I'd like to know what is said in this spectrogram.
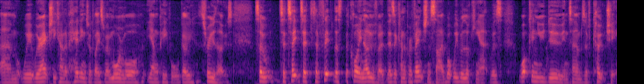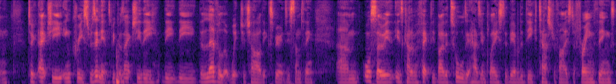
um, we're, we're actually kind of heading to a place where more and more young people will go through those. So to, take, to, to flip the, the coin over, there's a kind of prevention side. What we were looking at was what can you do in terms of coaching to actually increase resilience because actually the, the, the, the level at which a child experiences something um, also is, is, kind of affected by the tools it has in place to be able to decatastrophize, to frame things,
